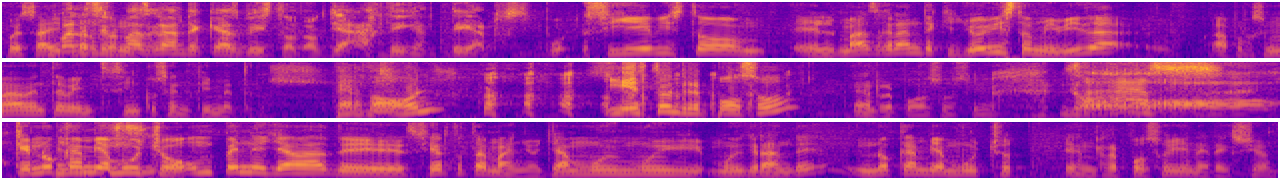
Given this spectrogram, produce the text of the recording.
pues hay ¿Cuál es el más grande que has visto, Doc? Ya, digan, díganos. Sí he visto el más grande que yo he visto en mi vida, aproximadamente 25 centímetros. ¿Perdón? ¿Y esto en reposo? En reposo, sí. No. Que no cambia 25. mucho. Un pene ya de cierto tamaño, ya muy, muy, muy grande, no cambia mucho en reposo y en erección.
